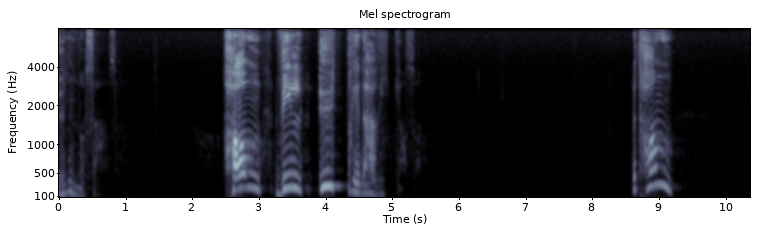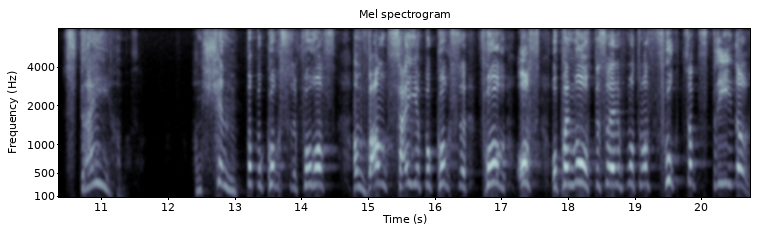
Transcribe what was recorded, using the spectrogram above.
under seg. Altså. Han vil utbrede her riket. Altså. Han strei, han. altså. Han kjempa på korset for oss. Han vant seier på korset for oss. Og på en måte så er det på en måte som han fortsatt strider.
